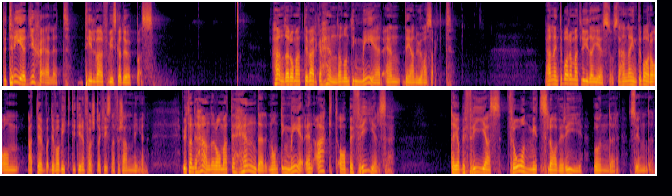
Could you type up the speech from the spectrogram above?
Det tredje skälet till varför vi ska döpas handlar om att det verkar hända någonting mer än det jag nu har sagt. Det handlar inte bara om att lyda Jesus, det handlar inte bara om att det, det var viktigt i den första kristna församlingen. Utan det handlar om att det händer någonting mer, en akt av befrielse. Där jag befrias från mitt slaveri under synden.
